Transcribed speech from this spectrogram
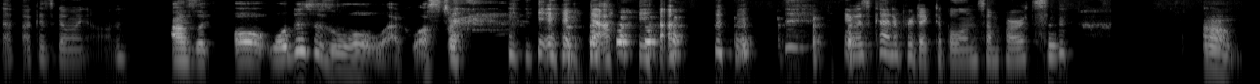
the fuck is going on? I was like, oh, well, this is a little lackluster. yeah, yeah, yeah. It was kind of predictable in some parts. um,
